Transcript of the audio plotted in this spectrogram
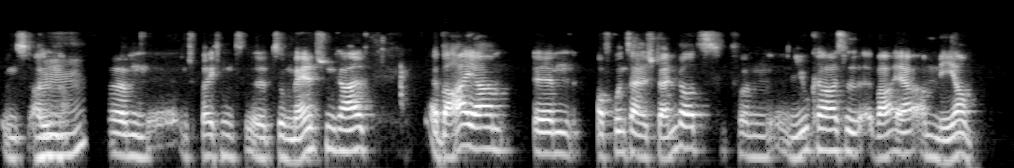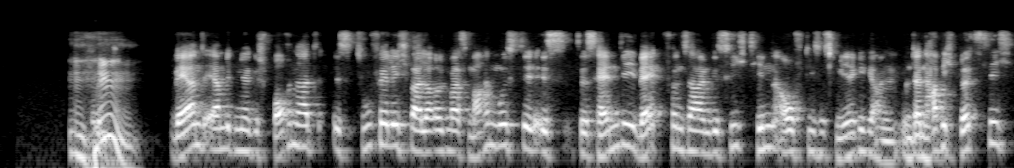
uns allen mhm. ähm, entsprechend äh, zum Managen galt, war er ähm, aufgrund seines Standorts von Newcastle war er am Meer. Mhm. Während er mit mir gesprochen hat, ist zufällig, weil er irgendwas machen musste, ist das Handy weg von seinem Gesicht hin auf dieses Meer gegangen. Und dann habe ich plötzlich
